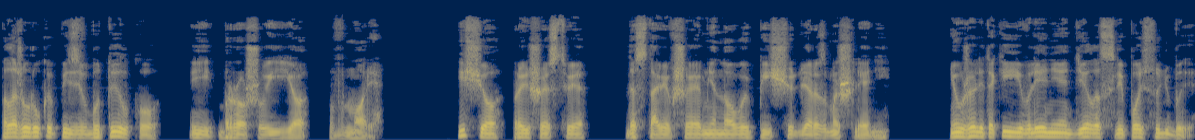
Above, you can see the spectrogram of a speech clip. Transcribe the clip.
положу рукопись в бутылку и брошу ее в море. Еще происшествие, доставившее мне новую пищу для размышлений. Неужели такие явления — дело слепой судьбы?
